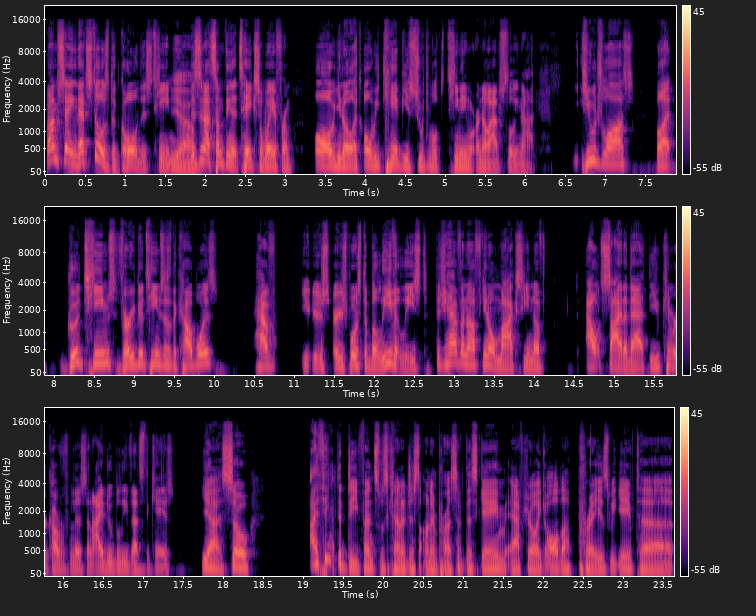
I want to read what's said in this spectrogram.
but I'm saying that still is the goal of this team. Yeah. This is not something that takes away from, oh, you know, like, oh, we can't be a Super Bowl team anymore. No, absolutely not. Huge loss, but good teams, very good teams as the Cowboys have, you're, are you supposed to believe at least that you have enough, you know, moxie, enough outside of that that you can recover from this. And I do believe that's the case. Yeah, so I think the defense was kind of just unimpressive this game after like all the praise we gave to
